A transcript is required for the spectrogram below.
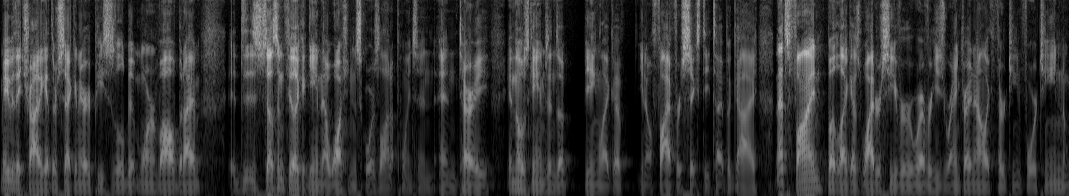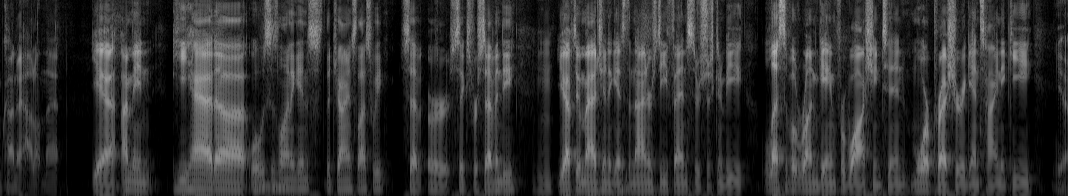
maybe they try to get their secondary pieces a little bit more involved. But I'm, it, this doesn't feel like a game that Washington scores a lot of points in, and Terry in those games ends up being like a you know five for sixty type of guy. And that's fine, but like as wide receiver wherever he's ranked right now, like 13, 14, I'm kind of out on that. Yeah, I mean, he had uh, what was his line against the Giants last week? Seven or six for 70 Mm-hmm. You have to imagine against the Niners defense, there's just going to be less of a run game for Washington, more pressure against Heinicke. yeah,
